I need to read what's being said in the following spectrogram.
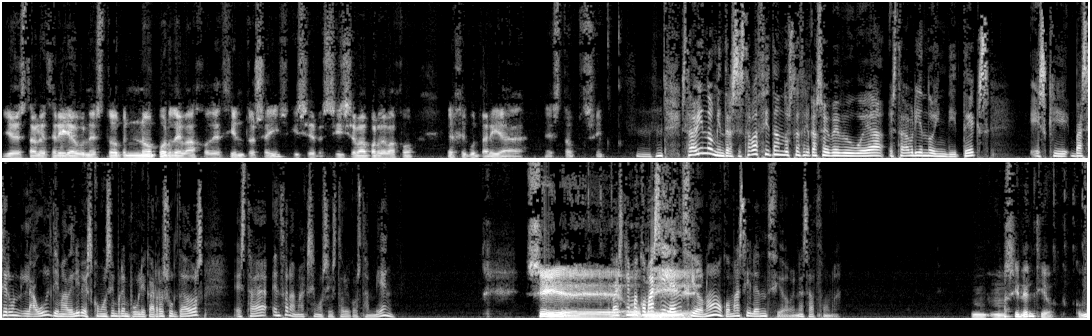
yo establecería un stop no por debajo de 106 y si, si se va por debajo ejecutaría stop, sí. Estaba viendo, mientras estaba citando usted el caso de BBVA, estaba abriendo Inditex, es que va a ser la última del IBEX, como siempre en publicar resultados, está en zona máximos históricos también. Sí. Eh, es que con muy... más silencio, ¿no? Con más silencio en esa zona. Más silencio, ¿cómo?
